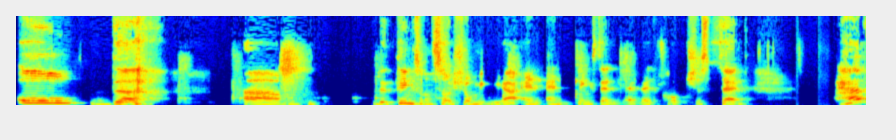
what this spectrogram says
all the um, the things on social media and and things that that, that coaches said have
